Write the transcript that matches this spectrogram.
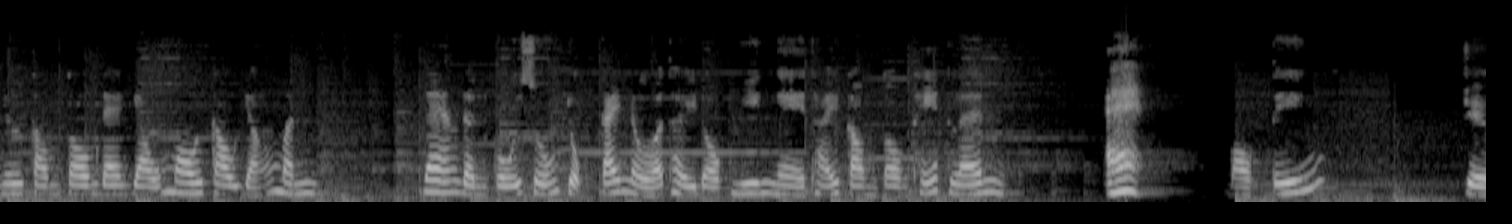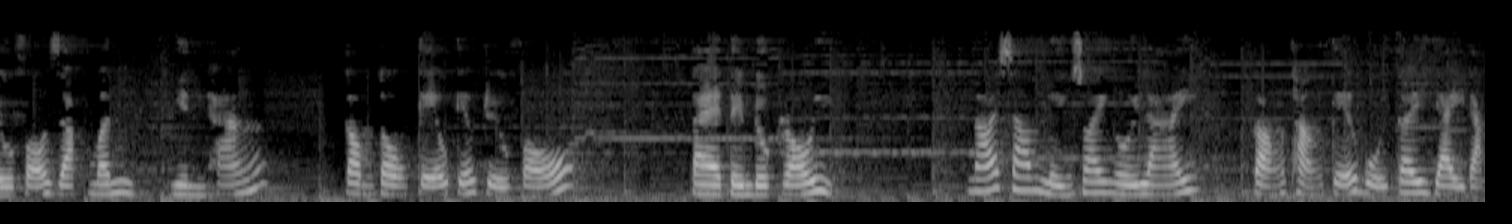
như công tôn đang dẫu môi cầu dẫn mình. Đang định cúi xuống chục cái nữa thì đột nhiên nghe thấy công tôn thét lên. À! Một tiếng. Triệu phổ giật mình, nhìn hắn. Công tôn kéo kéo triệu phổ. Ta tìm được rồi. Nói xong liền xoay người lại, cẩn thận kéo bụi cây dày đặt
